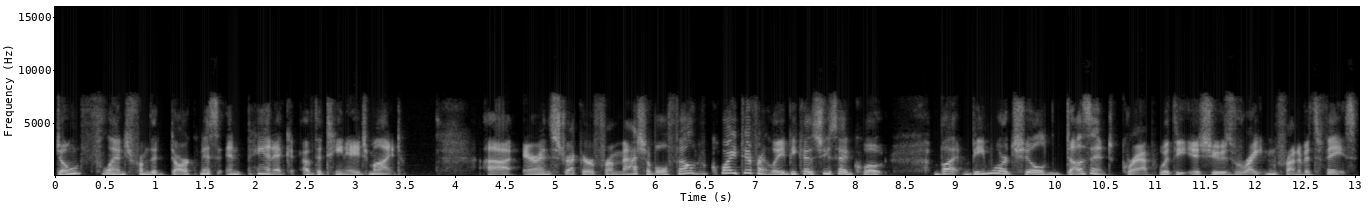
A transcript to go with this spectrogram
don't flinch from the darkness and panic of the teenage mind. Uh, Erin Strecker from Mashable felt quite differently because she said, quote, but Be More Chill doesn't grapple with the issues right in front of its face.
